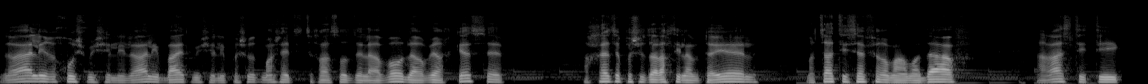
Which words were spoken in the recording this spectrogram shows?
לא היה לי רכוש משלי, לא היה לי בית משלי, פשוט מה שהייתי צריך לעשות זה לעבוד, להרוויח כסף. אחרי זה פשוט הלכתי למטייל, מצאתי ספר מהמדף, הרסתי תיק,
